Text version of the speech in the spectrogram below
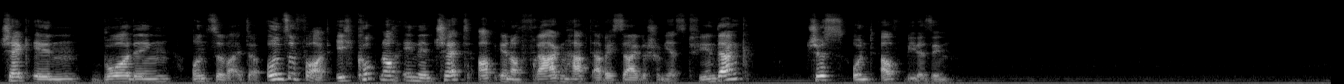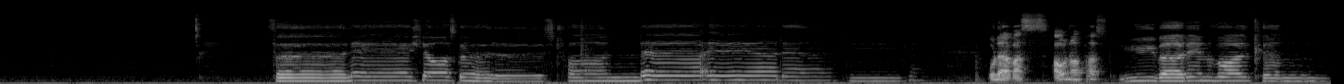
Check-in, Boarding und so weiter und so fort. Ich gucke noch in den Chat, ob ihr noch Fragen habt, aber ich sage schon jetzt vielen Dank. Tschüss und auf Wiedersehen. Völlig losgelöst von der Erde fliege. Oder was auch noch passt, über den Wolken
